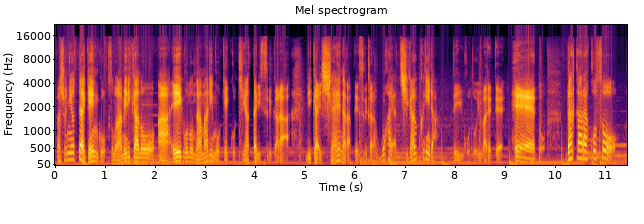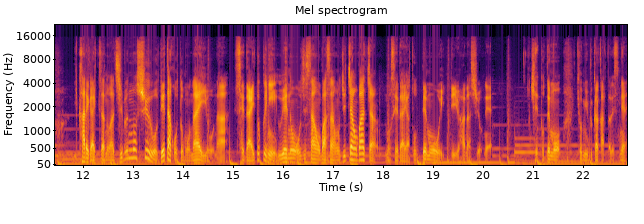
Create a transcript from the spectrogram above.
場所によっては言語、そのアメリカのあ英語の鉛も結構違ったりするから、理解し合えなかったりするから、もはや違う国だっていうことを言われて、へーと。だからこそ、彼が言ってたのは自分の州を出たこともないような世代、特に上のおじさん、おばさん、おじちゃん、おばあちゃんの世代がとっても多いっていう話をね、してとても興味深かったですね。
